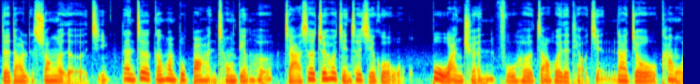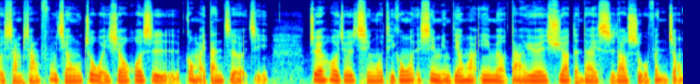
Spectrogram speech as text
得到双耳的耳机。但这个更换不包含充电盒。假设最后检测结果不完全符合召回的条件，那就看我想不想付钱做维修，或是购买单只耳机。最后就是请我提供我的姓名、电话、email，大约需要等待十到十五分钟。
